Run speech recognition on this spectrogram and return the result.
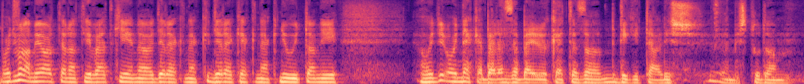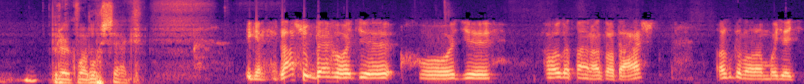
hogy valami alternatívát kéne a gyereknek, gyerekeknek nyújtani, hogy, hogy ne kebelezze be őket ez a digitális, nem is tudom, rögvalóság. Igen, lássuk be, hogy, hogy hallgatán az adást, azt gondolom, hogy egy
